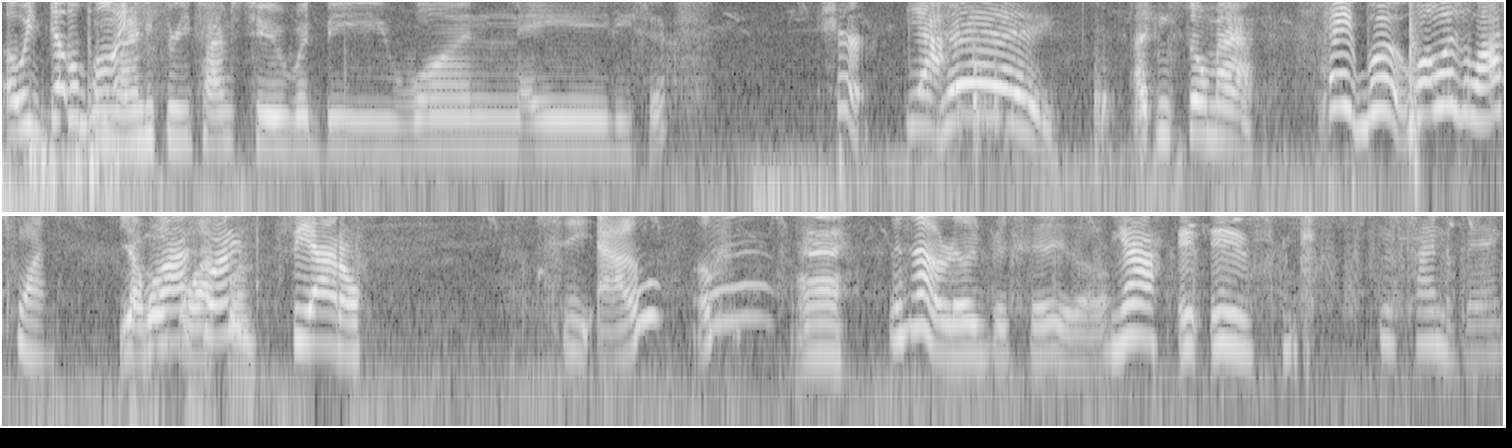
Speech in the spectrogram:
Oh, we double So points. 93 times 2 would be 186. Sure. Yeah. Yay! I can still math. Hey, what, what was the last one? Yeah, what Last, was the last one, one? Seattle. Seattle. Okay. Eh, That's not a really big city though. Yeah, it is. It's kind of big.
